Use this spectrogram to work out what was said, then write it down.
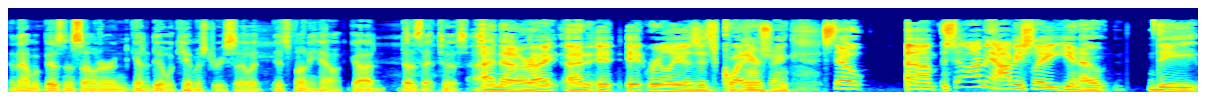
And I'm a business owner and got to deal with chemistry. So it, it's funny how God does that to us. I know, right? I, it it really is. It's quite interesting. So, um, so I mean, obviously, you know, the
